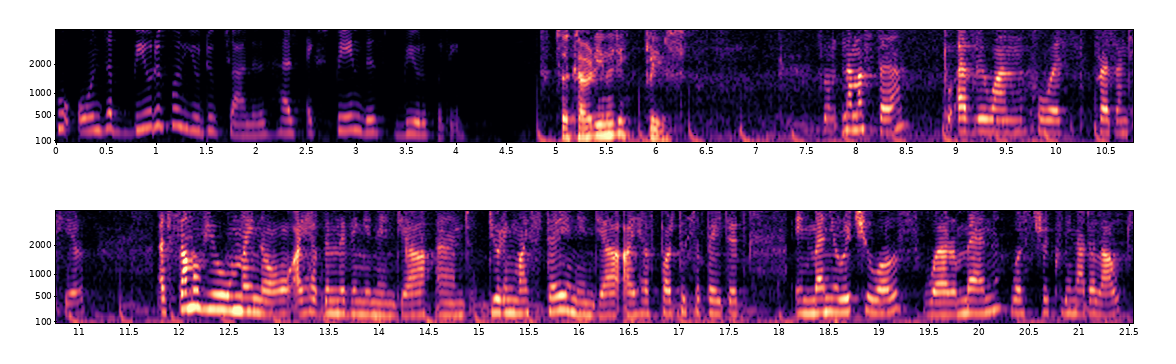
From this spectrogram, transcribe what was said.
who owns a beautiful YouTube channel, has explained this beautifully. So, Karolina ji, please. So, namaste to everyone who is present here. As some of you may know, I have been living in India, and during my stay in India, I have participated in many rituals where men were strictly not allowed.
